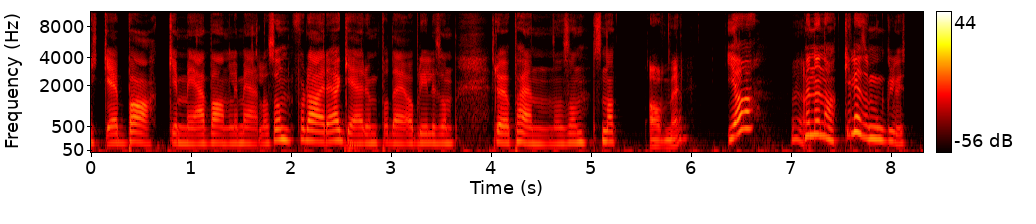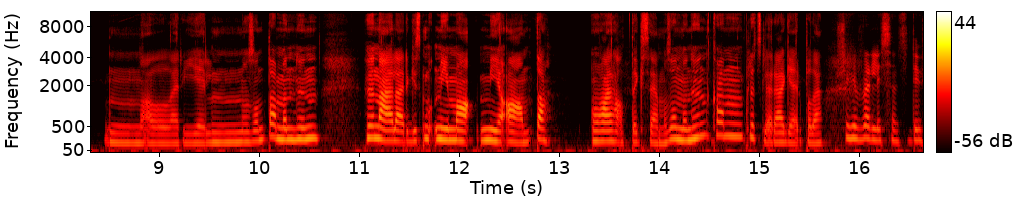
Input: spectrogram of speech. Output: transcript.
ikke bake med vanlig mel og sånn, for da reagerer hun på det og blir litt sånn rød på hendene og sånn. sånn at, Av mel? ja, Ja. men hun har ikke liksom glutenallergi eller noe sånt, da. Men hun, hun er allergisk mot mye, mye annet, da. Og har hatt eksem og sånn, men hun kan plutselig reagere på det. Sikkert veldig sensitiv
